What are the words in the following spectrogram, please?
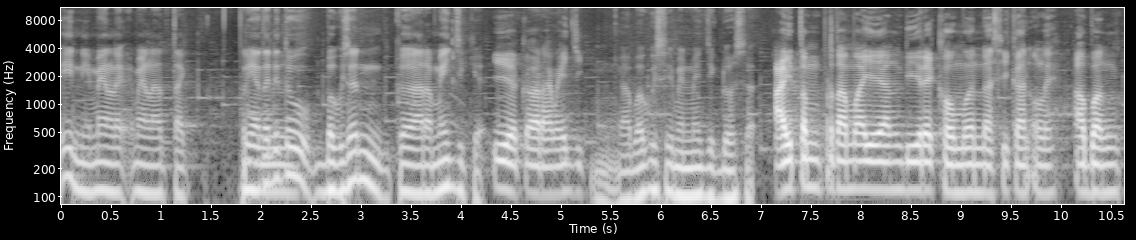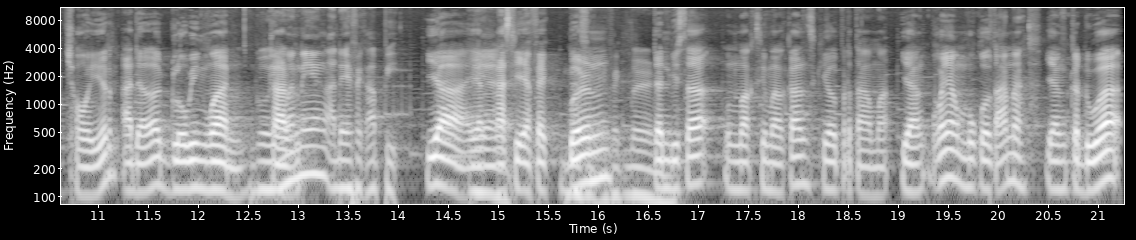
ini melee melee attack. Ternyata dia tuh bagusan ke arah magic ya. Iya ke arah magic. Hmm, Nggak bagus sih main magic dosa. Item pertama yang direkomendasikan oleh Abang Choir adalah Glowing One. Glowing One yang ada efek api. Ya, yang Iya. ngasih efek burn efek burn. dan bisa memaksimalkan skill pertama. Yang pokoknya yang memukul tanah. Yang kedua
